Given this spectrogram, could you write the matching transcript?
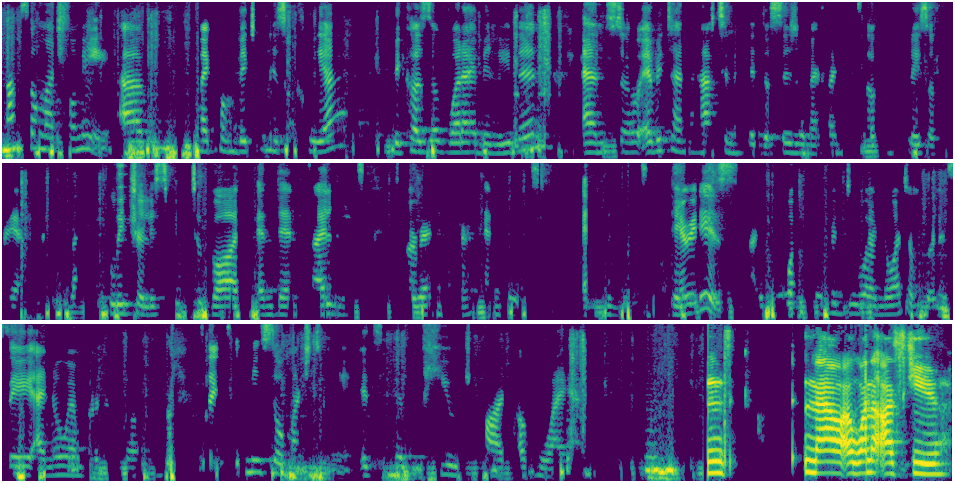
Not so much for me. Um, my conviction is clear because of what I believe in. And so every time I have to make a decision, I find myself in a place of literally speak to God and then silence, surrender, and. And there it is what I'm going to do. I know what I'm going to say. I know where I'm going to go. So it means so much to me. It's a huge part of who I am. And now I want to ask you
